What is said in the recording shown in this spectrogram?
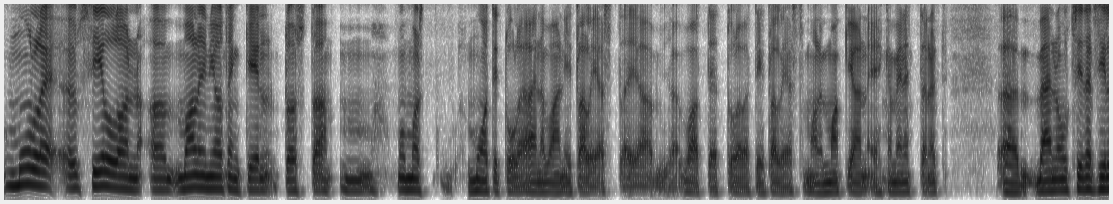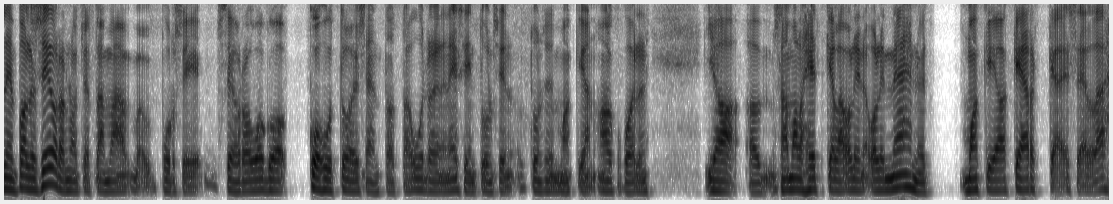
mulle silloin, mä olin jotenkin tuosta, muun muassa muoti tulee aina vaan Italiasta ja, ja vaatteet tulevat Italiasta. Mä olin Makian ehkä menettänyt Mä en ollut siitä silleen paljon seurannut ja tämä Pursi seura logo kohu toisen tota, uudelleen esiin, tunsin, tunsin Makian alkukoiden. Ja samalla hetkellä olin, olin nähnyt makeaa kärkkäisellä,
